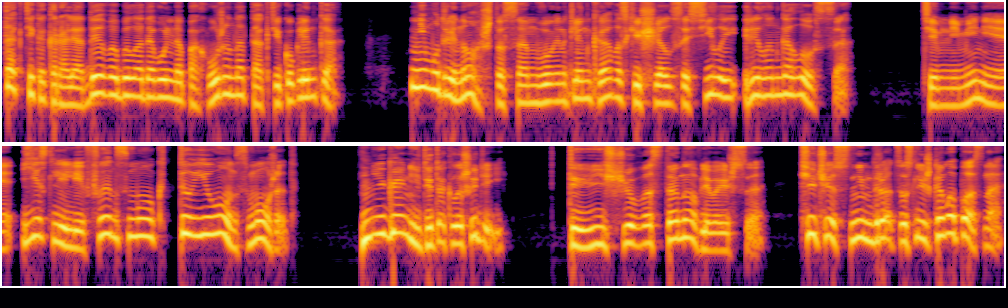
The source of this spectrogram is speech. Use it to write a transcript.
Тактика короля Дева была довольно похожа на тактику клинка. Не мудрено, что сам воин клинка восхищался силой Риланголосса. Тем не менее, если Ли Фэн смог, то и он сможет. «Не гони ты так лошадей. Ты еще восстанавливаешься. Сейчас с ним драться слишком опасно».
